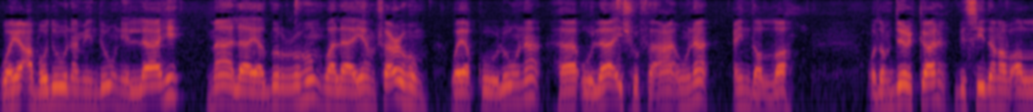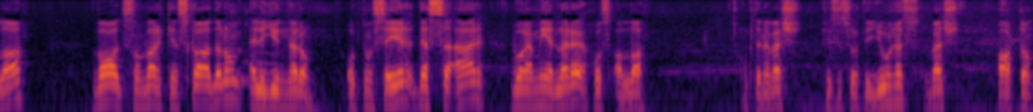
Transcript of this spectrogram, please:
وَيَعْبُدُونَ مِن دُونِ اللَّهِ مَا لَا يَضُرُّهُمْ وَلَا يَنْفَعُهُمْ وَيَقُولُونَ هَؤُلَاءِ شُفَعَاؤُنَا عِنْدَ اللَّهِ Och de dyrkar vid sidan av Allah vad som varken skadar dem eller gynnar dem. Och de säger dessa är våra medlare hos Allah. Och denna vers finns i surat Yunus, vers 18.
